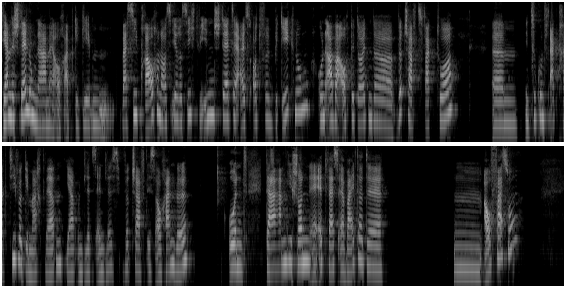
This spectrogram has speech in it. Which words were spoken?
Die haben eine Stellungnahme auch abgegeben, was sie brauchen aus ihrer Sicht, wie Innenstädte als Ort für Begegnung und aber auch bedeutender Wirtschaftsfaktor ähm, in Zukunft attraktiver gemacht werden. Ja, und letztendlich Wirtschaft ist auch Handel. Und da haben die schon eine etwas erweiterte mh, hm, Auffassung.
